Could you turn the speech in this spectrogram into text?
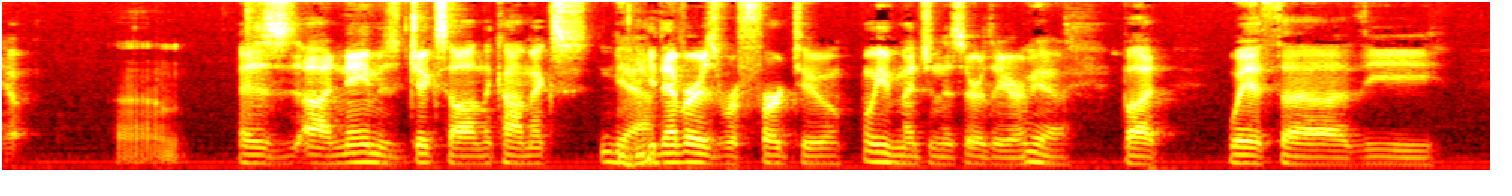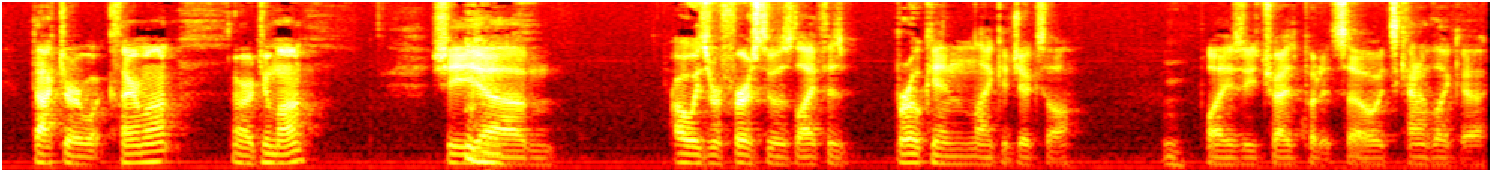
Yep. His uh, name is Jigsaw in the comics. Yeah. He never is referred to. We mentioned this earlier. Yeah. But with uh, the Doctor what Claremont or Dumont, she um, always refers to his life as broken like a jigsaw. Well, as he tries to put it, so it's kind of like a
